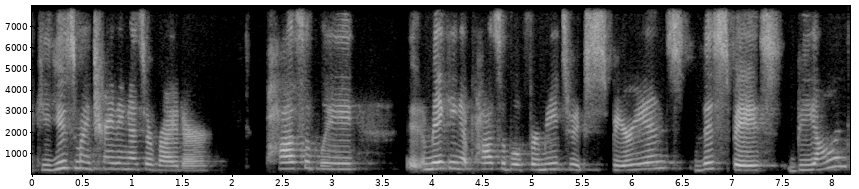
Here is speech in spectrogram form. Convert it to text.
I can use my training as a writer, possibly eh, making it possible for me to experience this space beyond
